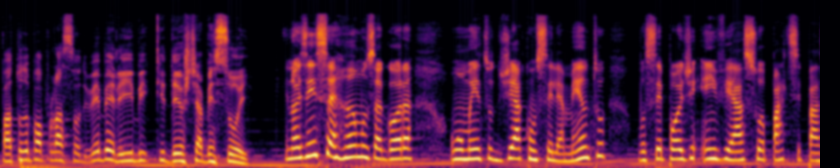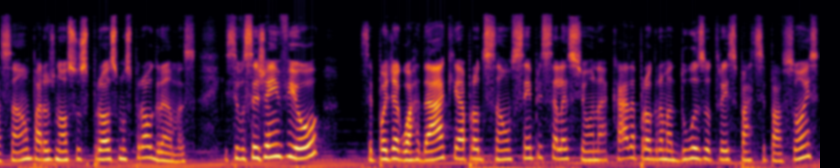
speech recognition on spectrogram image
para toda a população de Beberibe. Que Deus te abençoe. E nós encerramos agora o momento de aconselhamento. Você pode enviar sua participação para os nossos próximos programas. E se você já enviou, você pode aguardar que a produção sempre seleciona a cada programa duas ou três participações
